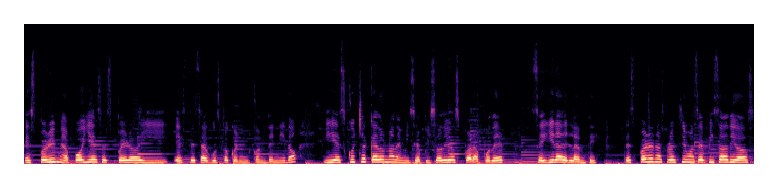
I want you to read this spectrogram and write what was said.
Espero y me apoyes, espero y estés a gusto con el contenido y escucha cada uno de mis episodios para poder seguir adelante. Te espero en los próximos episodios.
